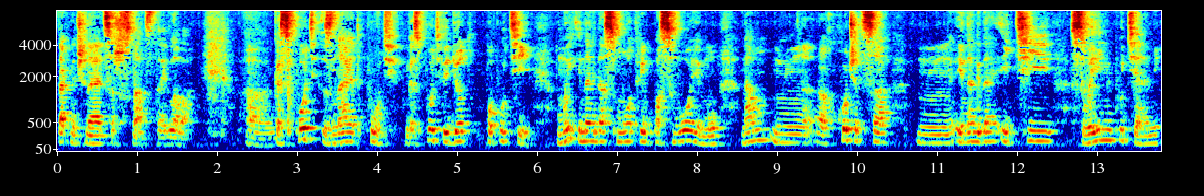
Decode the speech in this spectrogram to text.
так начинается 16 глава. Э, Господь знает путь, Господь ведет по пути. Мы иногда смотрим по-своему, нам хочется иногда идти своими путями.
